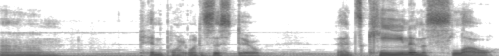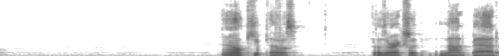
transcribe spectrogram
Um, pinpoint. What does this do? Adds keen and a slow. I'll keep those. Those are actually not bad.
